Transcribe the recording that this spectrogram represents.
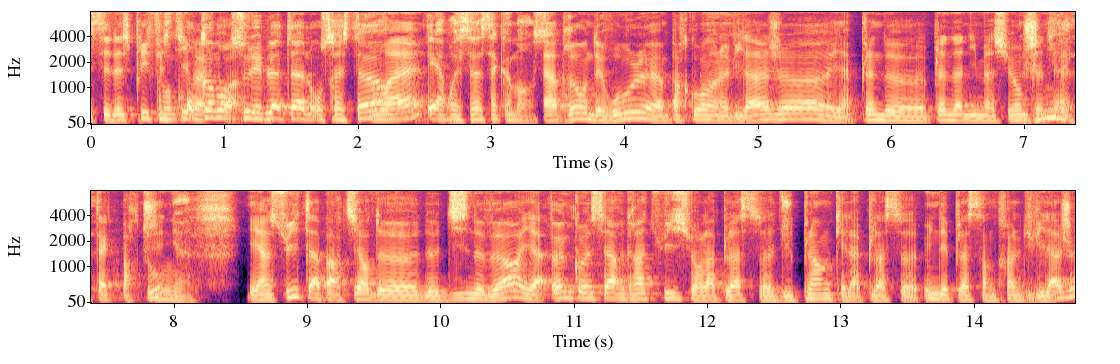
c'est l'esprit Donc, festival. on commence quoi. sous les platanes, on se restaure. Ouais. Et après ça, ça commence. Et Après, on déroule un parcours dans le village. Il y a plein de plein d'animations, plein de spectacles partout. Génial. Et ensuite, à partir de, de 19h, il y a un concert gratuit sur la place du Plan, qui est la place, une des places centrales du village,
